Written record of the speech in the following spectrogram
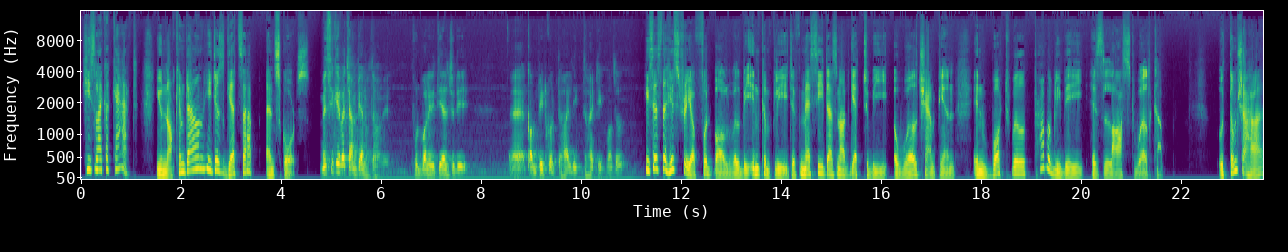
He's like a cat. You knock him down, he just gets up and scores. মেসিকে এবার চ্যাম্পিয়ন হতে হবে ফুটবলের ইতিহাস যদি কমপ্লিট করতে হয় লিখতে হয় ঠিক মতো He says the history of football will be incomplete if Messi does not get to be a world champion in what will probably be his last World Cup. Uttam Shah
